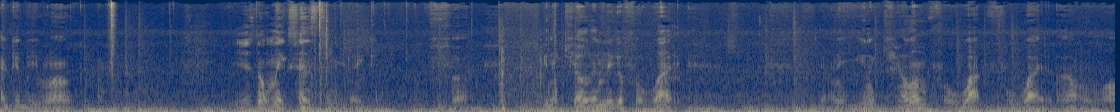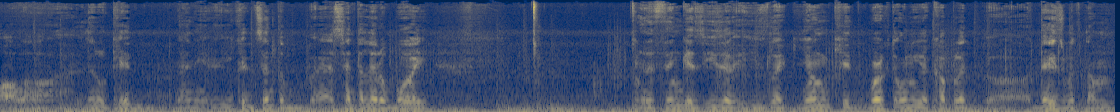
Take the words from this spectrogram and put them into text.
I could be wrong. It just don't make sense to me. Like, for, you gonna kill the nigga for what? You gonna kill him for what? For what? Oh, oh, little kid. Man, you could send the uh, send a little boy. The thing is, he's a he's like young kid. Worked only a couple of uh, days with them,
